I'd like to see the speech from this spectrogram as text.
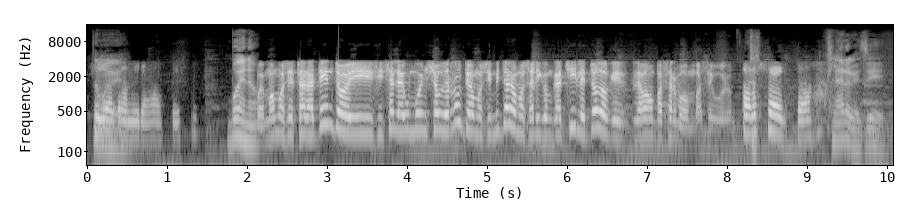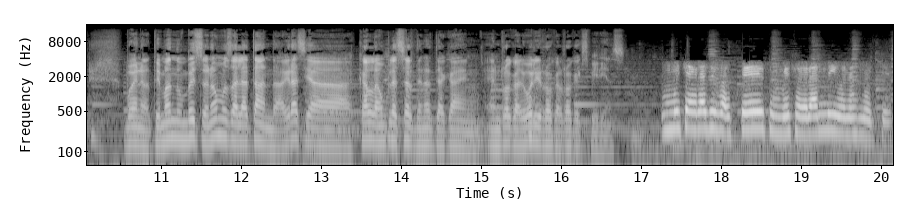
Está Sí, otra bien. mirada, sí, sí. Bueno, Pues vamos a estar atentos y si sale algún buen show de rock te vamos a invitar, vamos a salir con cachile, todo, que la vamos a pasar bomba, seguro. Perfecto. claro que sí. Bueno, te mando un beso, nos vamos a la tanda. Gracias, Carla, un placer tenerte acá en, en Rock al Bol y Rock al Rock Experience. Muchas gracias a ustedes, un beso grande y buenas noches.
